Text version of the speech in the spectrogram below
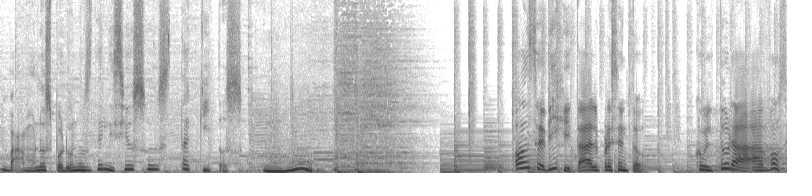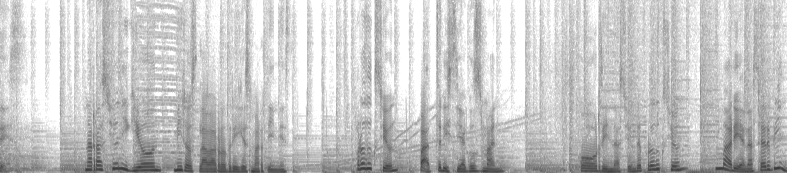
vámonos por unos deliciosos taquitos. Mm. Once Digital presentó Cultura a Voces. Narración y guion Miroslava Rodríguez Martínez. Producción Patricia Guzmán. Coordinación de producción Mariana Servín.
